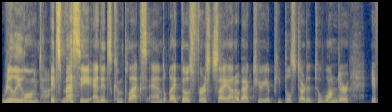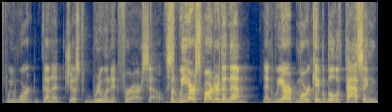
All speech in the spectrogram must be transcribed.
really long time. It's messy and it's complex, and like those first cyanobacteria, people started to wonder if we weren't gonna just ruin it for ourselves. But we are smarter than them, and we are more capable of passing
